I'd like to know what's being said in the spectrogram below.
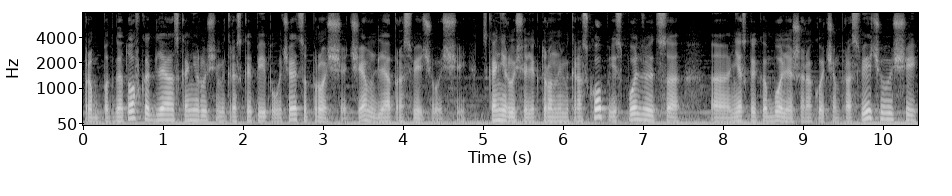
подготовка для сканирующей микроскопии получается проще, чем для просвечивающей. Сканирующий электронный микроскоп используется э, несколько более широко, чем просвечивающий.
